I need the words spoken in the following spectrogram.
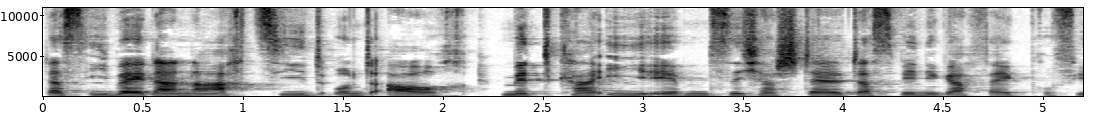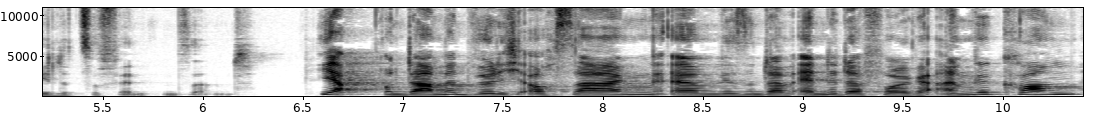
dass eBay da nachzieht und auch mit KI eben sicherstellt, dass weniger Fake-Profile zu finden sind. Ja, und damit würde ich auch sagen, ähm, wir sind am Ende der Folge angekommen.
